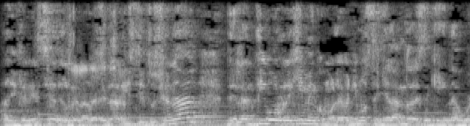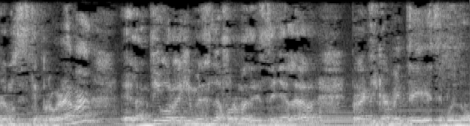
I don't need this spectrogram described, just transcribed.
a diferencia del De Revolucionario. Institucional, del antiguo régimen, como le venimos señalando desde que inauguramos este programa, el antiguo régimen es la forma de señalar prácticamente, este, bueno,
